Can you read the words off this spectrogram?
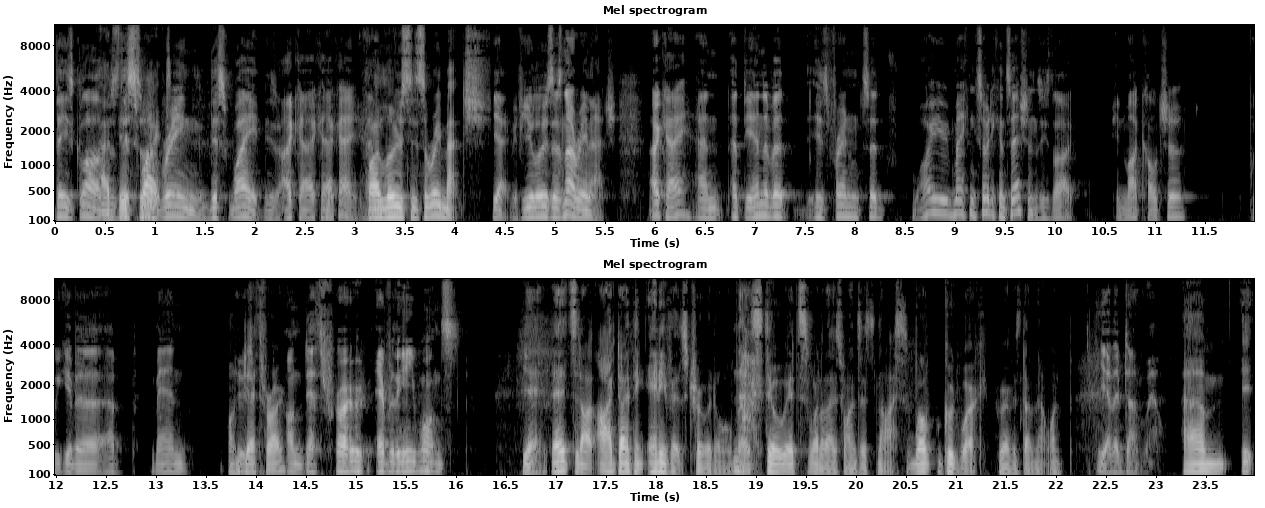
these gloves, At this, this sort of ring, this weight. He's like, okay, okay, okay. If I lose, it's a rematch. yeah, if you lose, there's no rematch. Okay, and at the end of it, his friend said, "Why are you making so many concessions?" He's like, "In my culture, we give a, a man On death row? on death row everything he wants." Yeah, it's not. I don't think any of it's true at all. But it's still, it's one of those ones. It's nice. Well, good work, whoever's done that one. Yeah, they've done well. Um, it,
